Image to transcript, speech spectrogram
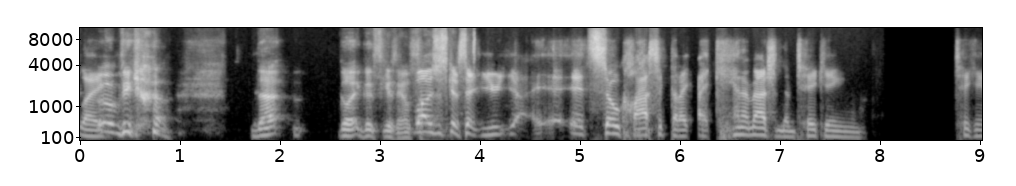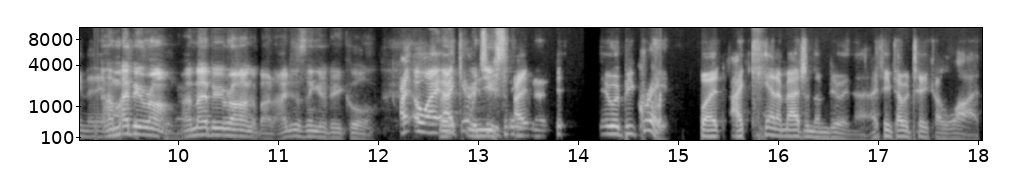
Like, Oh, because that. Go ahead. Excuse me. I'm well, I was just gonna say you. Yeah, it's so classic that I, I can't imagine them taking taking the name. I might be wrong. anywhere. I might be wrong about it. I just think it'd be cool. I, oh, I, I But guarantee you, say I, that- it, it would be great, but I can't imagine them doing that. I think that would take a lot.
